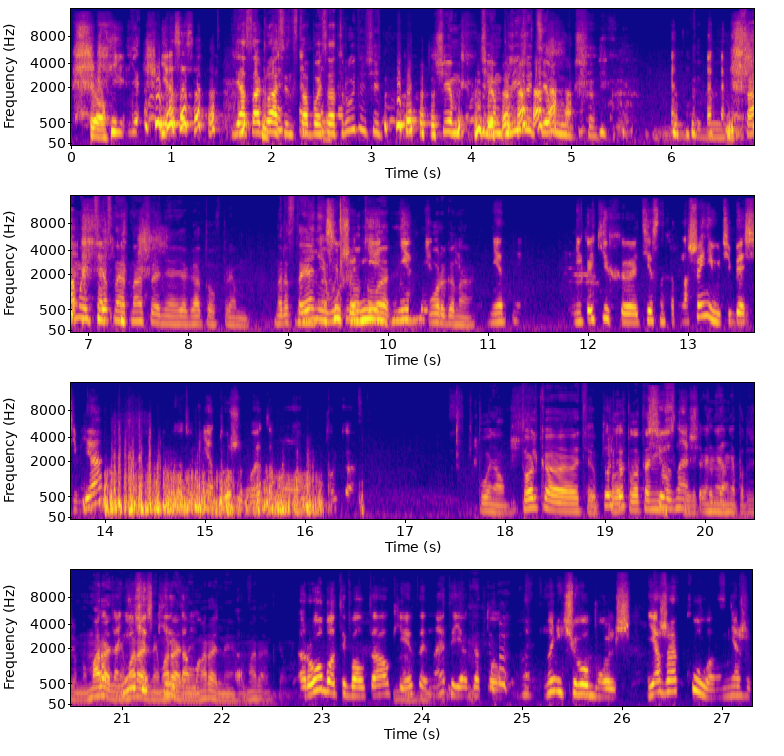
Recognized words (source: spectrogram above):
Все, Я согласен с тобой сотрудничать. Чем, ближе, тем лучше. Самые тесные отношения я готов прям. На расстоянии нет, органа. нет, нет, никаких э, тесных отношений, у тебя семья, вот у меня тоже, поэтому только Понял. Только эти Только пла- платонические. всё, знаешь, это не, да. не, подожди. Моральные, моральные, Платонические моральные, там, моральные, моральные. роботы, болталки, Да. это, на это я готова. Ну, ну, ничего больше. Я же акула, у меня же,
